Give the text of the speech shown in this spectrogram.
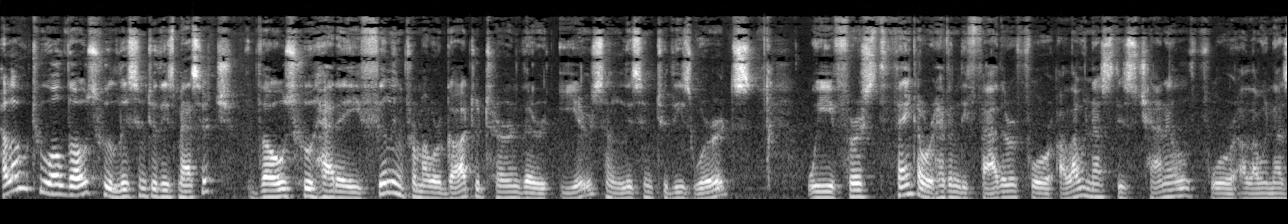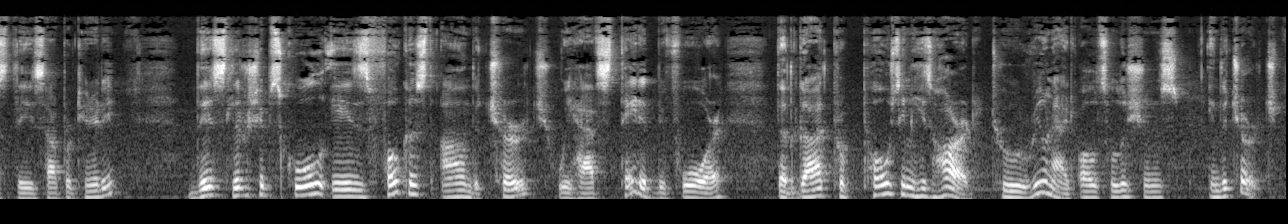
Hello to all those who listen to this message, those who had a feeling from our God to turn their ears and listen to these words. We first thank our Heavenly Father for allowing us this channel, for allowing us this opportunity. This leadership school is focused on the church. We have stated before that God proposed in His heart to reunite all solutions in the church.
